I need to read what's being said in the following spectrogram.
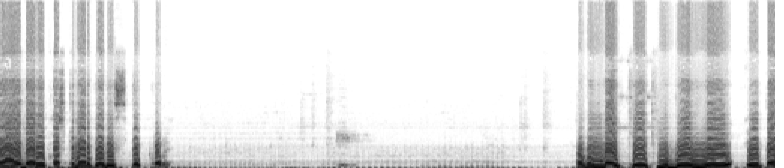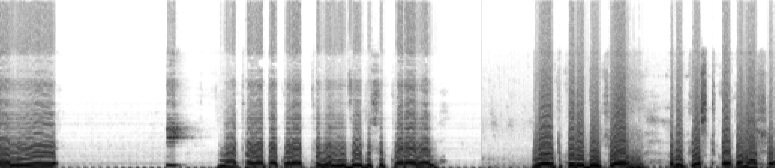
রাইডারও কাস্টমারকে রেসপেক্ট করে। এখন ভাই কে কি বলল এটা নিয়ে মাথা ব্যথা করার থেকে নিজে কিছু করা ভালো। ওয়েট করে দেখি আর রিকোয়েস্ট কখন আসে।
